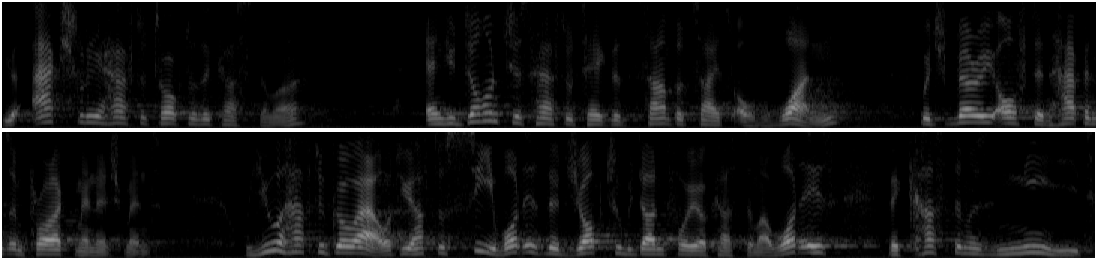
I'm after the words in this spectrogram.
you actually have to talk to the customer, and you don't just have to take the sample size of one, which very often happens in product management. You have to go out, you have to see what is the job to be done for your customer, what is the customer's need.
